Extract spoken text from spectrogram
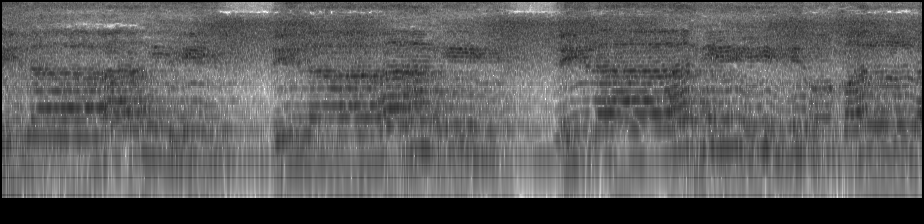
إلهي إلهي إلهي وخلاقي.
